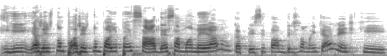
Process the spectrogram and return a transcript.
e a gente, não, a gente não pode pensar dessa maneira nunca, principal- principalmente a gente que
